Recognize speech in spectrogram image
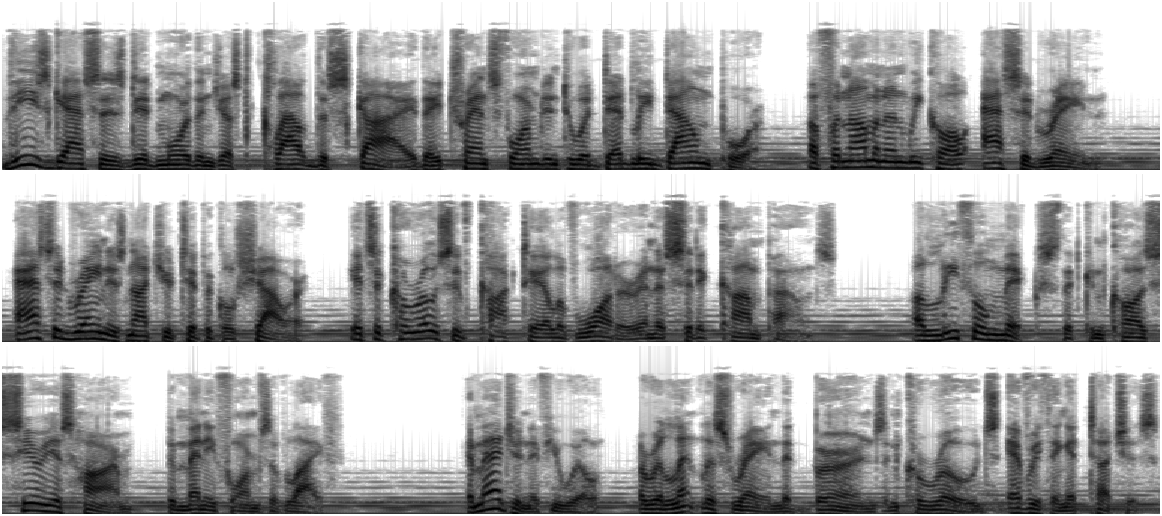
These gases did more than just cloud the sky, they transformed into a deadly downpour, a phenomenon we call acid rain. Acid rain is not your typical shower. It's a corrosive cocktail of water and acidic compounds. A lethal mix that can cause serious harm to many forms of life. Imagine, if you will, a relentless rain that burns and corrodes everything it touches.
